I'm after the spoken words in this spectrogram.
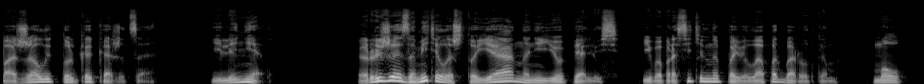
пожалуй, только кажется. Или нет? Рыжая заметила, что я на нее пялюсь, и вопросительно повела подбородком, мол,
